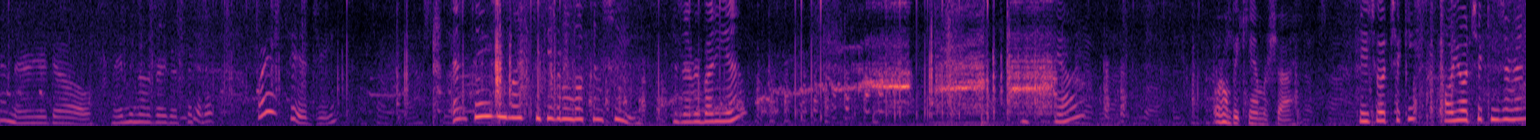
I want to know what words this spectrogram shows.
And there you go. Maybe not a very good picture. Where's Pidgey? And Daisy likes to give it a look and see. Is everybody in? Yeah? Oh, don't be camera shy. These your chickies? All your chickies are in?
